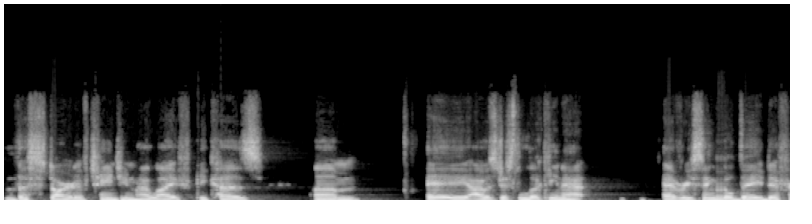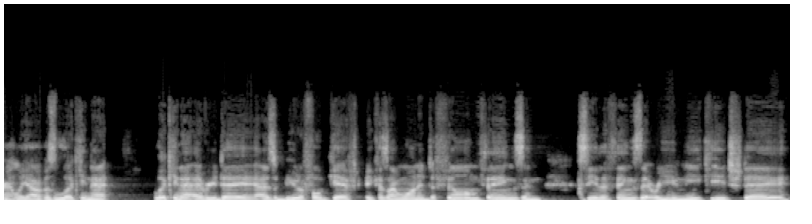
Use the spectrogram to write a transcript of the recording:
the start of changing my life because um, a i was just looking at every single day differently i was looking at looking at every day as a beautiful gift because i wanted to film things and see the things that were unique each day.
